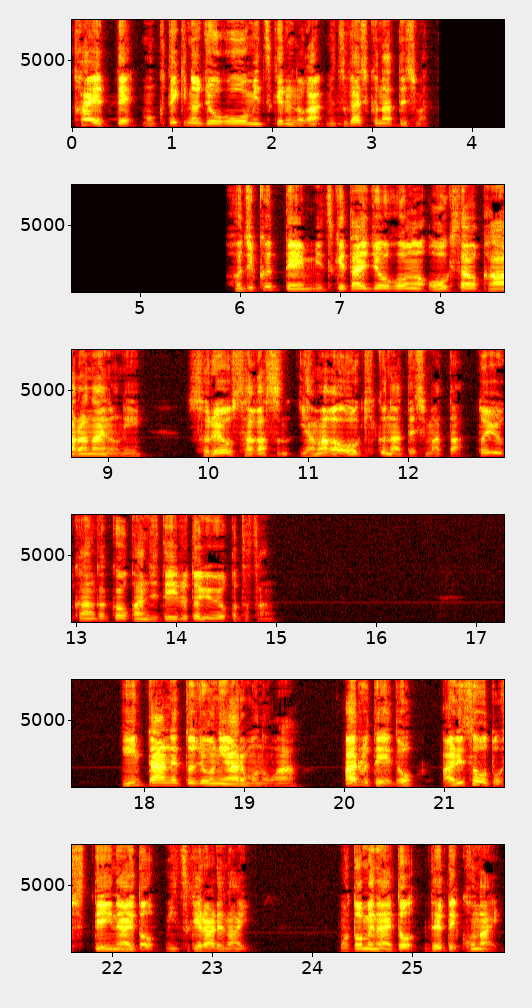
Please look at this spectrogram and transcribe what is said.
かえって目的の情報を見つけるのが難しくなってしまった。ほじくって見つけたい情報の大きさは変わらないのに、それを探す山が大きくなってしまったという感覚を感じているという横田さん。インターネット上にあるものは、ある程度ありそうと知っていないと見つけられない。求めないと出てこない。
